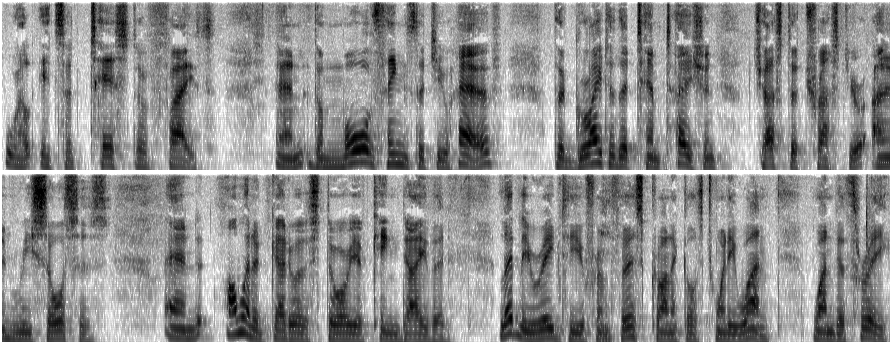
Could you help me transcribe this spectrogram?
Well, it's a test of faith. And the more things that you have, the greater the temptation just to trust your own resources. And I want to go to the story of King David. Let me read to you from 1 Chronicles 21 1 to 3.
